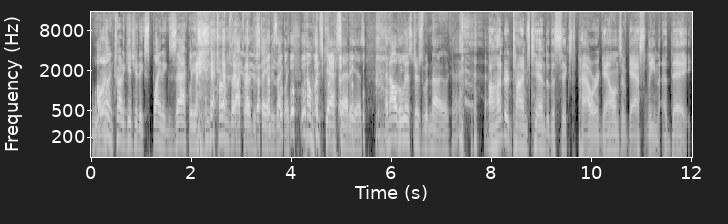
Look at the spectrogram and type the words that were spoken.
Well, I was going to try to get you to explain exactly in terms that I could understand exactly how much gas that is, and all the listeners would know. Okay. 100 times 10 to the sixth power gallons of gasoline a day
